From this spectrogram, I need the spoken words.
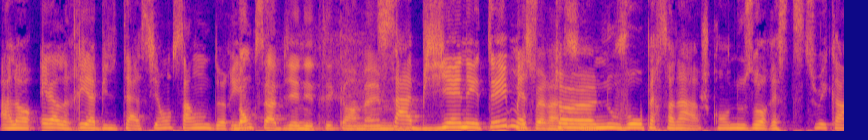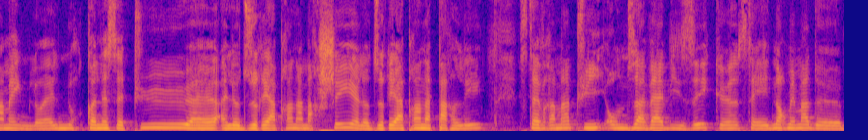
Alors, elle, réhabilitation, centre de réhabilitation. Donc, ça a bien été quand même. Ça a bien été, mais c'est un nouveau personnage qu'on nous a restitué quand même. Là. Elle ne nous reconnaissait plus, elle, elle a dû réapprendre à marcher, elle a dû réapprendre à parler. C'était vraiment... Puis on nous avait avisé que c'était énormément de,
